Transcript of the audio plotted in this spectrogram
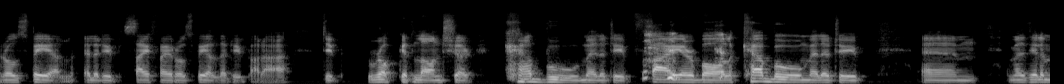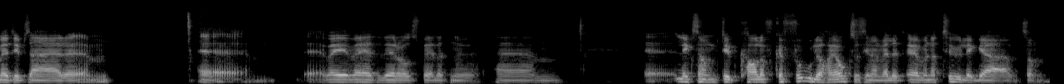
rollspel eller typ sci-fi rollspel där du bara typ rocket launcher kaboom eller typ fireball kaboom eller typ um, men till och med typ så här um, uh, vad, vad heter det rollspelet nu? Um, liksom typ Call of Cthulhu har ju också sina väldigt övernaturliga som,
